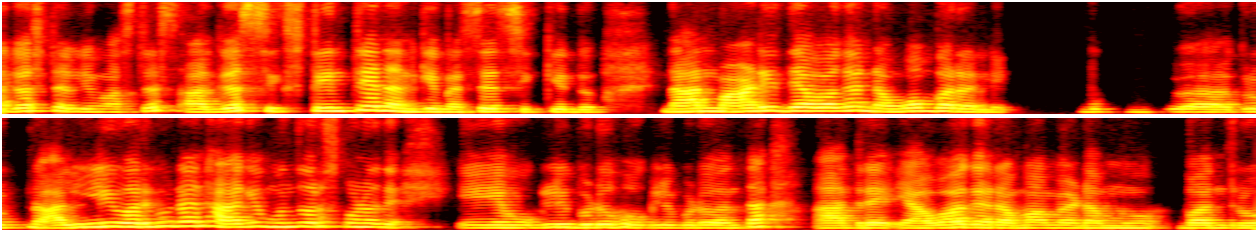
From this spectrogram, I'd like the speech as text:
ಆಗಸ್ಟ್ ಅಲ್ಲಿ ಮಾಸ್ಟರ್ಸ್, ಆಗಸ್ಟ್ ಸಿಕ್ಸ್ಟೀನ್ತೇ ನನಗೆ ಮೆಸೇಜ್ ಸಿಕ್ಕಿದ್ದು. ನಾನ್ ಮಾಡಿದ್ದೆ ಅವಾಗ ನವೆಂಬರ್ ಅಲ್ಲಿ ಬುಕ್ ಗ್ರೂಪ್ನ ಅಲ್ಲಿವರೆಗೂ ನಾನು ಹಾಗೆ ಮುಂದುವರ್ಸ್ಕೊಂಡೋದೆ ಏ, ಹೋಗ್ಲಿ ಬಿಡು ಹೋಗ್ಲಿ ಬಿಡು ಅಂತ. ಆದ್ರೆ ಯಾವಾಗ ರಮಾ ಮೇಡಮ್ ಬಂದ್ರು,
